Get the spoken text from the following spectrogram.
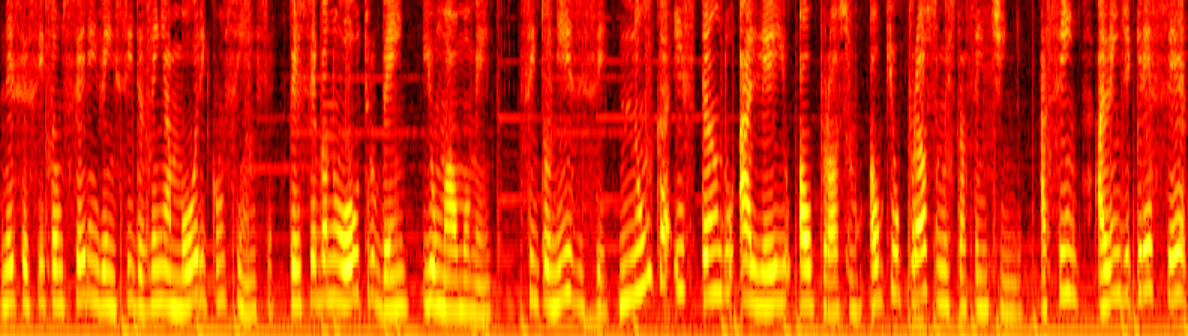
necessitam serem vencidas em amor e consciência. Perceba no outro bem e o mau momento. Sintonize-se nunca estando alheio ao próximo, ao que o próximo está sentindo. Assim, além de crescer,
